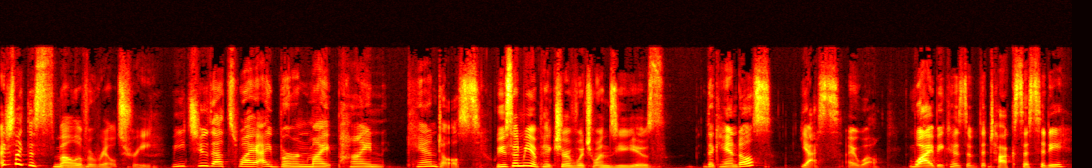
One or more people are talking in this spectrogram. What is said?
I just like the smell of a real tree. Me too. That's why I burn my pine candles. Will you send me a picture of which ones you use? The candles? Yes, I will. Why? Because of the toxicity?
